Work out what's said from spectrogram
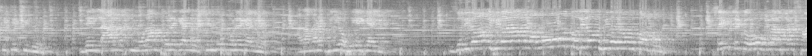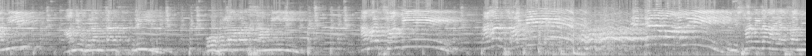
ফাঁকা ছিল, যে লাল মোরাম পরে গেল, সিঁদুর পরে গেল, আর আমার বিয়ে হয়ে গেল। যদিরম হৃদয়ম নম তদিরম হৃদয়ম তব। সেই থেকে ও হলো আমার স্বামী, আমি হলাম তার স্ত্রী, ও হলো আমার স্বামী। আমার স্বামী আমার স্বামী! আমি। স্বামী না স্বামী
